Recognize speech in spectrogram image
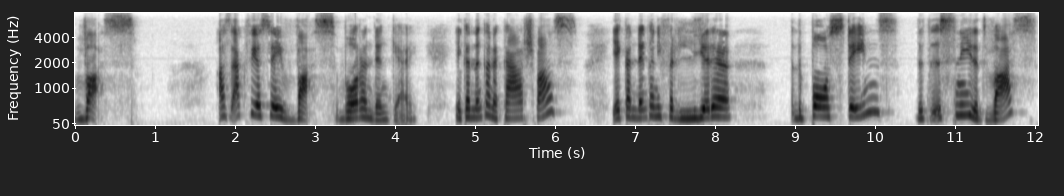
Was As ek vir jou sê was, waaraan dink jy? Jy kan dink aan 'n kerswas. Jy kan dink aan die verlede the past tense. Dit is nie dit was.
